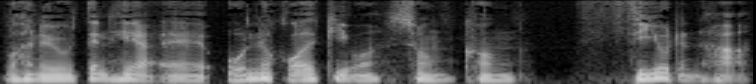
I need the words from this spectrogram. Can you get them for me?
hvor han er jo den her øh, onde rådgiver, som kong Theoden har,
